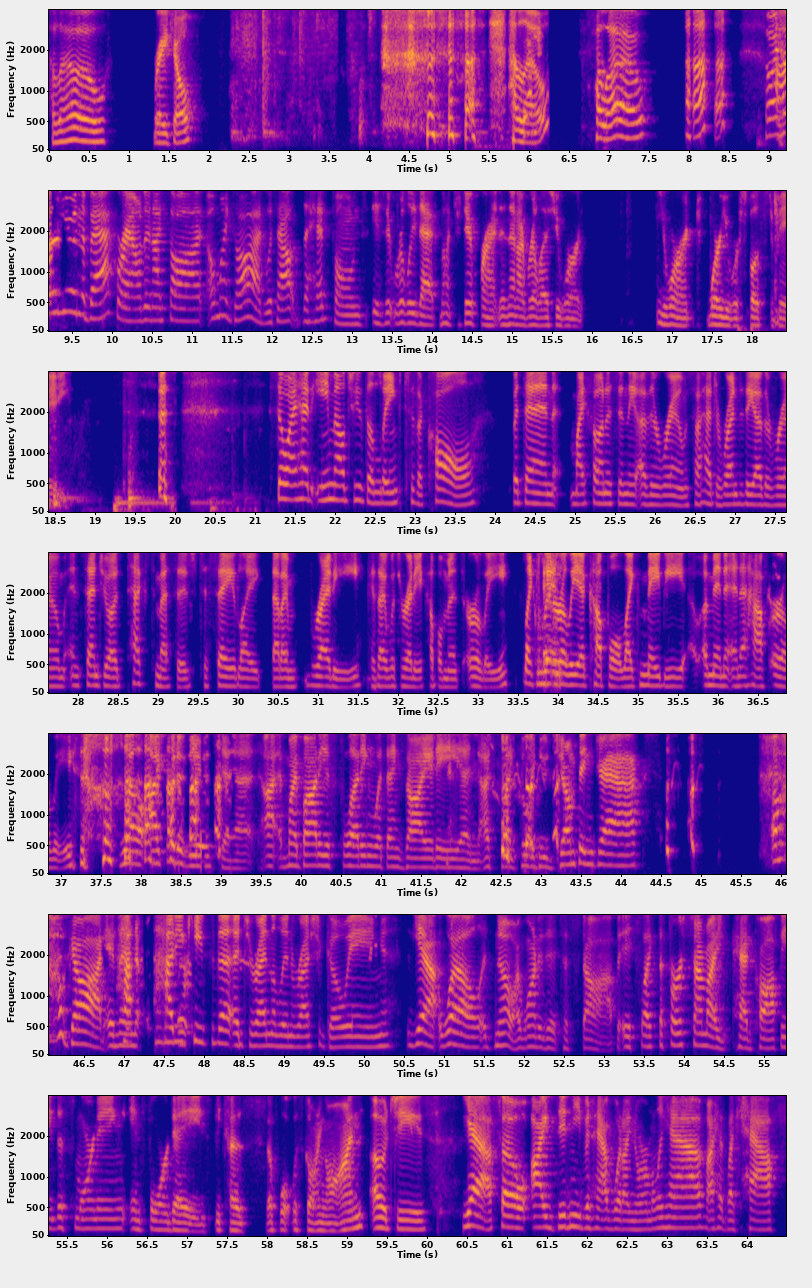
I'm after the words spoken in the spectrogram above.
Hello, Rachel. Hello. Hello. So I uh, heard you in the background and I thought, oh my God, without the headphones, is it really that much different? And then I realized you weren't you weren't where you were supposed to be. so I had emailed you the link to the call but then my phone is in the other room so i had to run to the other room and send you a text message to say like that i'm ready because i was ready a couple minutes early like literally a couple like maybe a minute and a half early so. well i could have used it I, my body is flooding with anxiety and it's like do i do jumping jacks Oh God! And then how, how, do you er keep the adrenaline rush going? Yeah, well, no, I wanted it to stop. It's like the first time I had coffee this morning in four days because of what was going on. Oh, geez. Yeah, so I didn't even have what I normally have. I had like half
